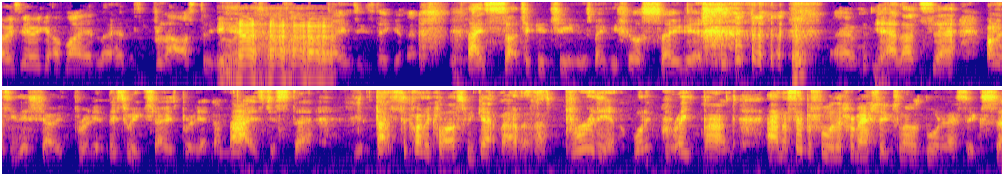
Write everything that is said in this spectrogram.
I was hearing it on my end, and I heard this blast through Yeah. Jonesy's digging it. That is such a good tune. It's made me feel so good. um, yeah, that's uh, honestly, this show is brilliant. This week's show is brilliant, and that is just. Uh, that's the kind of class we get, man. That's brilliant. What a great band. And I said before, they're from Essex, and I was born in Essex, so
